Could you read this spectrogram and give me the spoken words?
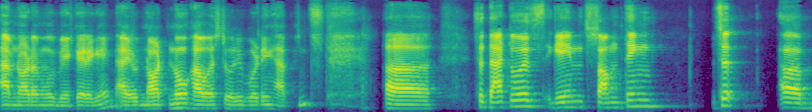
am not a movie maker again. I would not know how a storyboarding happens. Uh so that was again something so uh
